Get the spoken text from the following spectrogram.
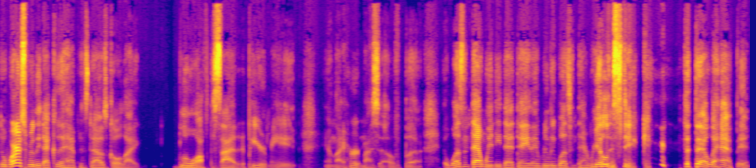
the worst really that could happen is that I was go like blow off the side of the pyramid and like hurt myself. But it wasn't that windy that day. That really wasn't that realistic that that would happen.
